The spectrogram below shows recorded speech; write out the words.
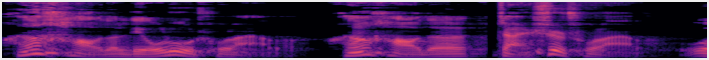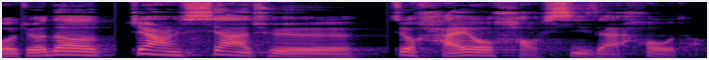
很好的流露出来了，很好的展示出来了。我觉得这样下去就还有好戏在后头。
